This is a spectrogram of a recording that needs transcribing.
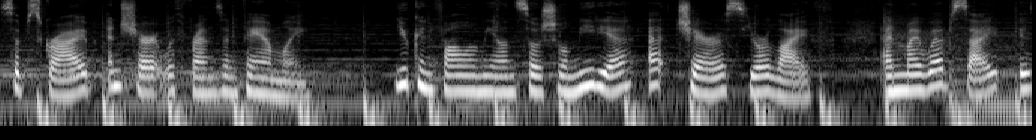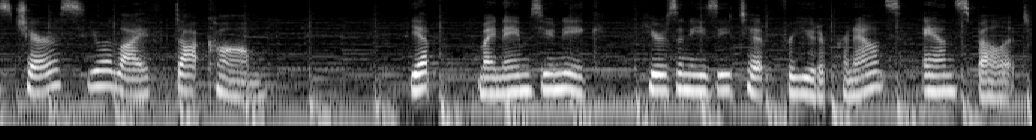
subscribe, and share it with friends and family. You can follow me on social media at Cherish Your Life, and my website is cherishyourlife.com. Yep, my name's unique. Here's an easy tip for you to pronounce and spell it.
